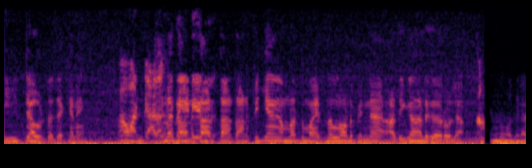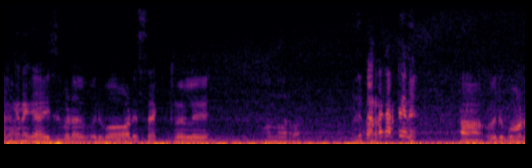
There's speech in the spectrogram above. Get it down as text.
ഹീറ്റ് ഔട്ടോ ചെക്കനെ. തണുപ്പിക്കാൻ നമ്മളടുത്ത് മരുന്നുള്ളതുകൊണ്ട് പിന്നെ അധികം അങ്ങോട്ട് കേറൂല. അങ്ങനെ ഗൈസ് ഇവിടെ ഒരുപാട് സെക്ടറുകൾ ആ ഒരുപാട്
